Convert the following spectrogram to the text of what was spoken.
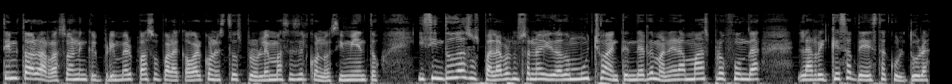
Tiene toda la razón en que el primer paso para acabar con estos problemas es el conocimiento y sin duda sus palabras nos han ayudado mucho a entender de manera más profunda la riqueza de esta cultura.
